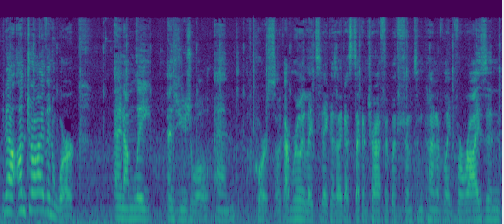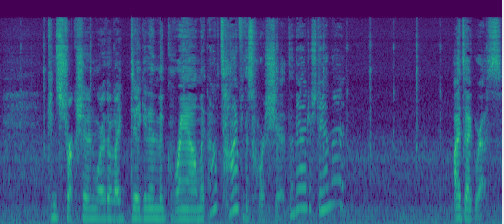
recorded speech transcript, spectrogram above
You know, I'm driving to work and I'm late as usual. And of course, like I'm really late today because I got stuck in traffic with some, some kind of like Verizon construction where they're like digging in the ground. Like, I don't have time for this horse shit. Don't they understand that? I digress.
